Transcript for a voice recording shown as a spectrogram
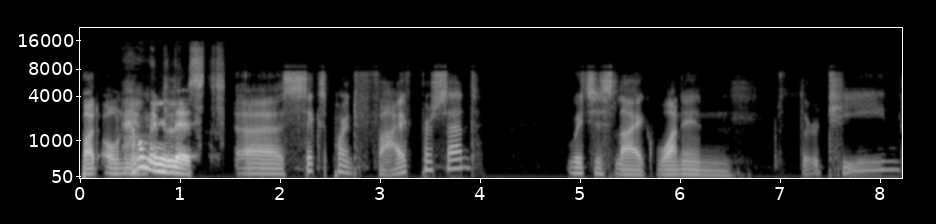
but only How many lists? uh 6.5%, which is like one in 13,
